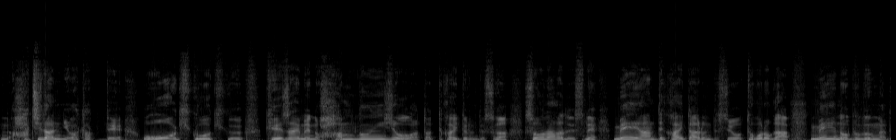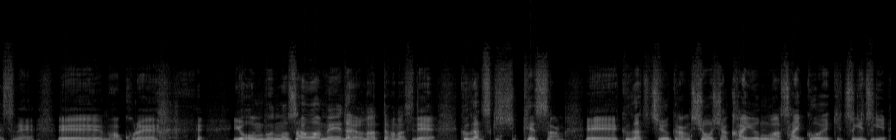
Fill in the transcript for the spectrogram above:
7、8段にわたって大きく大きく経済面の半分以上わたって書いてるんですが、その中でですね、明暗って書いてあるんですよ。ところが、明の部分がですね、えー、まあこれ 4分の3は明だよなって話で、9月決算、えー、9月中間、商社海運は最高益次々、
